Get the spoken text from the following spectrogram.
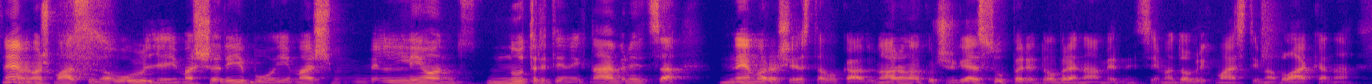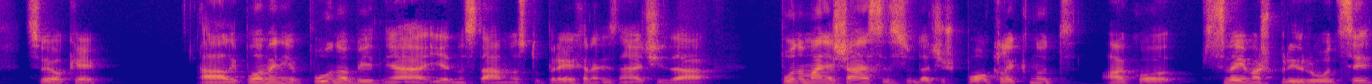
Ne, imaš maslinovo ulje, imaš ribu, imaš milion nutritivnih namirnica, ne moraš jesti avokado. Naravno, ako ćeš ga super je, dobra je namirnica, ima dobrih masti, ima vlakana, sve ok. Ali po meni je puno bitnija jednostavnost u prehrani, znači da puno manje šanse su da ćeš pokleknut ako sve imaš pri ruci,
